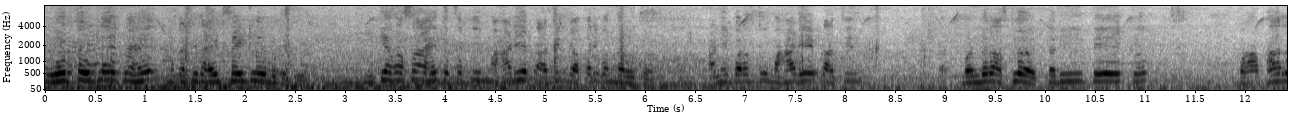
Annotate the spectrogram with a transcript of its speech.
लेफ्ट साईडला एक आहे मग अशी राईट साईडला एक बघितलं. इतिहास असा आहे त्याचा की महाड हे प्राचीन व्यापारी बंदर होतं. आणि परंतु महाड हे प्राचीन बंदर असलं तरी ते एक बा फार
